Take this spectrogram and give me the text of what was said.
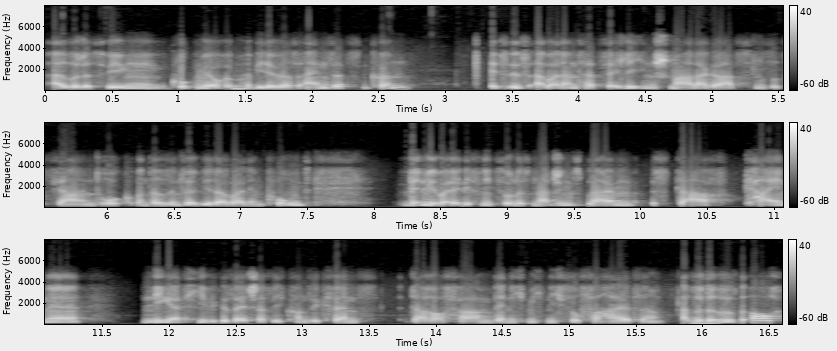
also deswegen gucken wir auch immer wieder, wie wir das einsetzen können. Es ist aber dann tatsächlich ein schmaler Grad zum sozialen Druck und da sind wir wieder bei dem Punkt, wenn wir bei der Definition des Nudgings bleiben, es darf keine negative gesellschaftliche Konsequenz darauf haben, wenn ich mich nicht so verhalte. Also das ist auch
